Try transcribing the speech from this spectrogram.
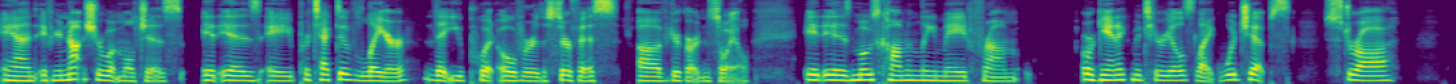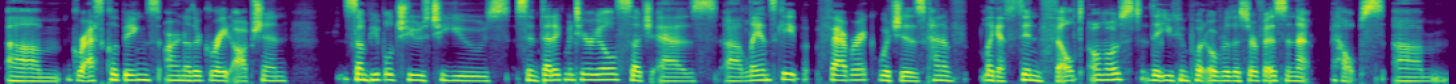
And if you're not sure what mulch is, it is a protective layer that you put over the surface of your garden soil. It is most commonly made from organic materials like wood chips, straw, um, grass clippings are another great option. Some people choose to use synthetic materials such as uh, landscape fabric, which is kind of like a thin felt almost that you can put over the surface, and that helps um,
